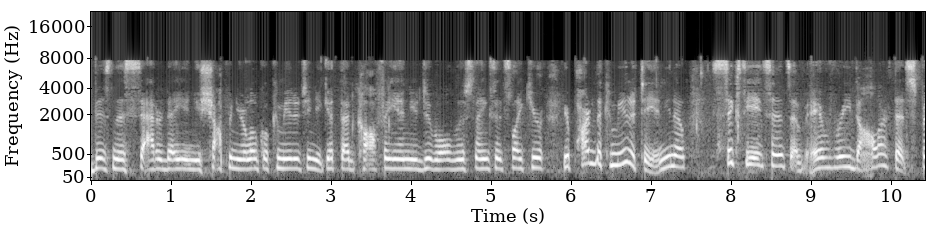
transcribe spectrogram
business Saturday and you shop in your local community and you get that coffee and you do all those things, it's like you're you're part of the community. And you know, 68 cents of every dollar that's spent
